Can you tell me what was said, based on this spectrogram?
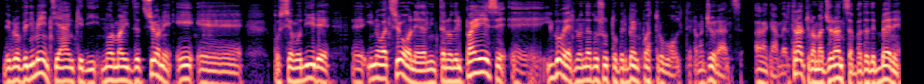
dei provvedimenti anche di normalizzazione e eh, possiamo dire eh, innovazione all'interno del paese eh, il governo è andato sotto per ben quattro volte la maggioranza alla Camera tra l'altro una maggioranza badate bene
